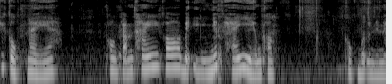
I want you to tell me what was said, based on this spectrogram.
cái cục này á, con cảm thấy có bị nhức hay gì không con? Cục bự này nè.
